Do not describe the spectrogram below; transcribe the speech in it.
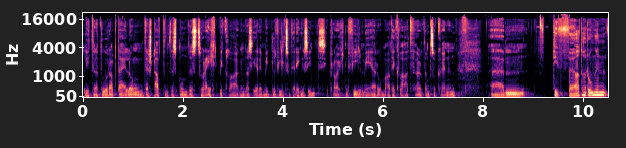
Literaturabteilungen der Stadt und des Bundes zu Recht beklagen, dass ihre Mittel viel zu gering sind. Sie bräuchten viel mehr, um adäquat fördern zu können. Ähm, die Förderungen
